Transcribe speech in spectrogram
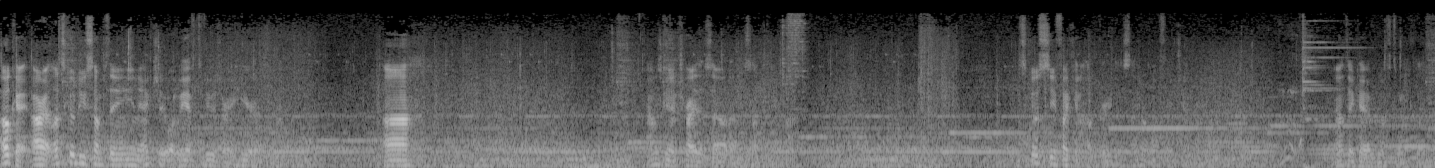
Okay, alright, let's go do something. Actually, what we have to do is right here? Uh. I was gonna try this out on something, but. Let's go see if I can upgrade this. I don't know if I can. I don't think I have enough to twinkling.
